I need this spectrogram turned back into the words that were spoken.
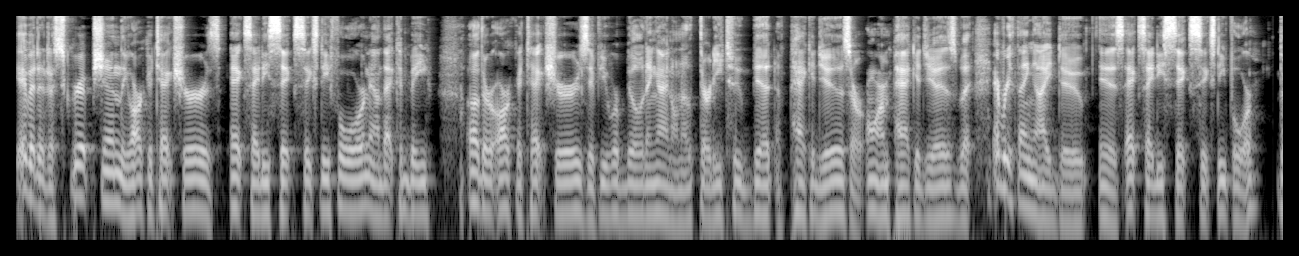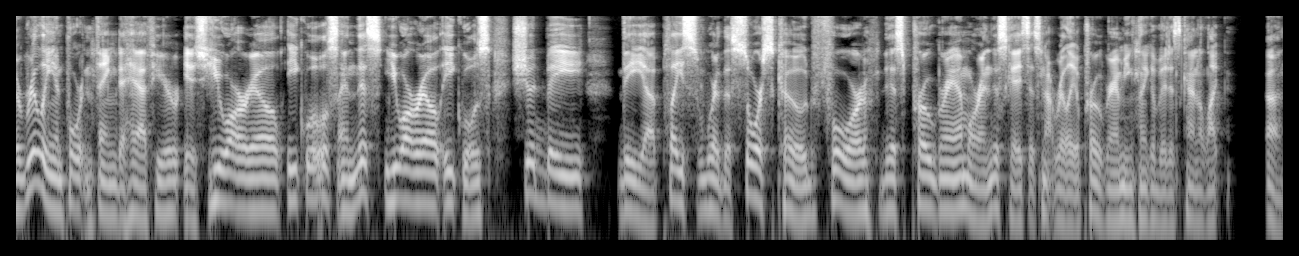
Gave it a description. The architecture is x86-64. Now that could be other architectures if you were building, I don't know, 32-bit packages or ARM packages, but everything I do is x86-64. The really important thing to have here is URL equals, and this URL equals should be the uh, place where the source code for this program, or in this case, it's not really a program. You can think of it as kind of like uh,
